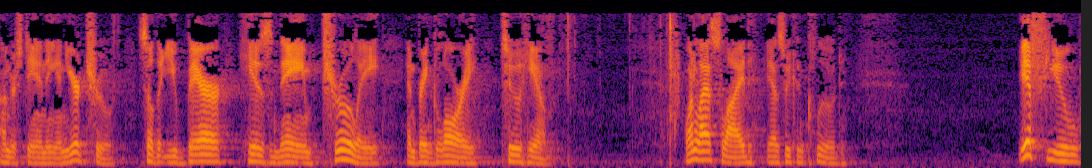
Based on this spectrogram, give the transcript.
understanding and your truth so that you bear His name truly and bring glory to Him. One last slide as we conclude. If you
